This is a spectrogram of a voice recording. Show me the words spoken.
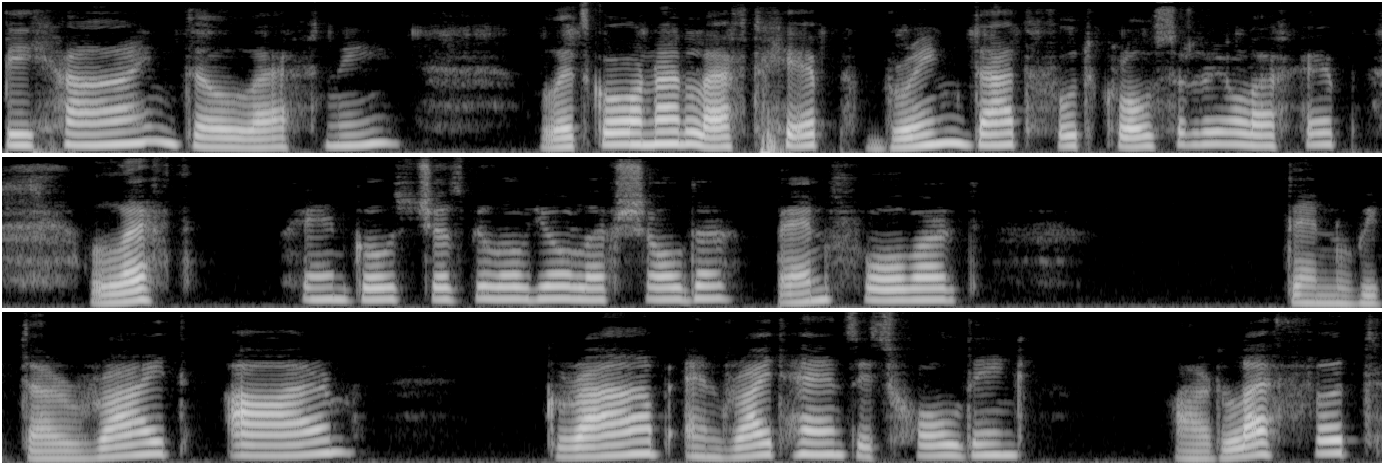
behind the left knee. Let's go on our left hip. Bring that foot closer to your left hip. Left hand goes just below your left shoulder. Bend forward. Then with the right arm grab and right hand is holding our left foot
